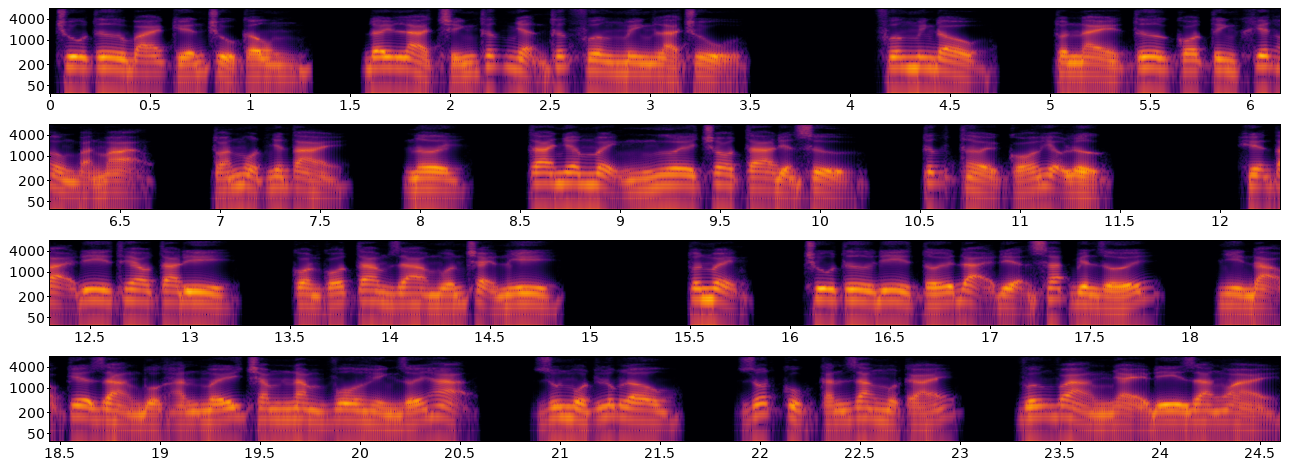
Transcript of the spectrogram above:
chu tư bái kiến chủ công, đây là chính thức nhận thức Phương Minh là chủ. Phương Minh đầu, tuần này tư có tinh khiết hồng bản mạng, toán một nhân tài, nơi, ta nhâm mệnh ngươi cho ta điện sử, tức thời có hiệu lực. Hiện tại đi theo ta đi, còn có tam gia muốn chạy nghi. Tuân mệnh, Chu Tư đi tới đại điện sát biên giới, nhìn đạo kia giảng buộc hắn mấy trăm năm vô hình giới hạn, run một lúc lâu, rốt cục cắn răng một cái, vững vàng nhảy đi ra ngoài.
